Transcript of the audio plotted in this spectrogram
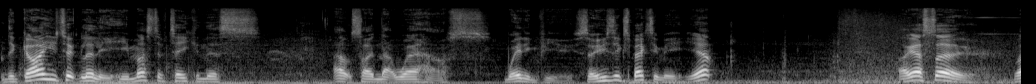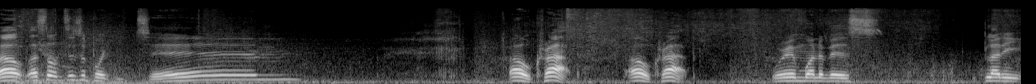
The guy who took Lily, he must have taken this outside in that warehouse, waiting for you. So he's expecting me. Yep. I guess so. Well, that's not disappointing. Oh, crap. Oh, crap. We're in one of his bloody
